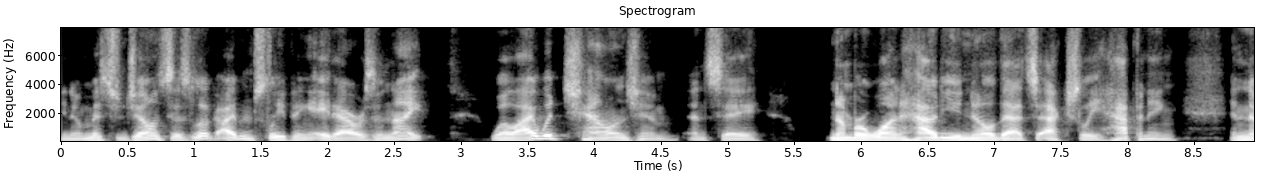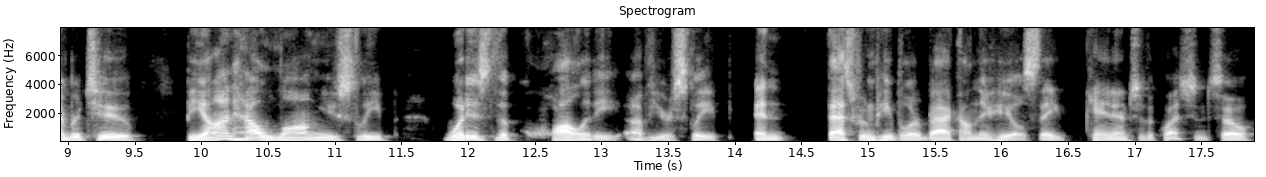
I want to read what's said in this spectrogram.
You know, Mr. Jones says, Look, I'm sleeping eight hours a night. Well, I would challenge him and say, number one, how do you know that's actually happening? And number two, beyond how long you sleep, what is the quality of your sleep? And that's when people are back on their heels. They can't answer the question. So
